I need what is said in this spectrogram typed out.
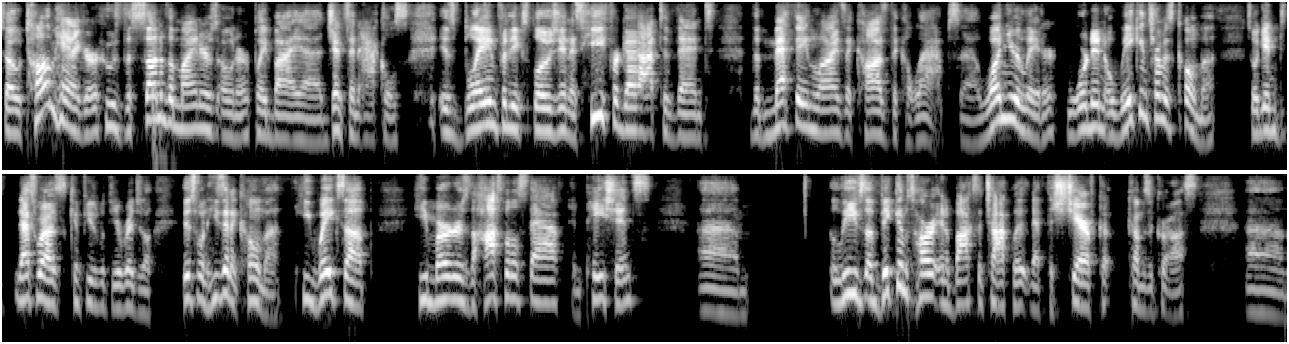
So Tom Hanniger, who's the son of the miner's owner, played by uh, Jensen Ackles, is blamed for the explosion as he forgot to vent the methane lines that caused the collapse. Uh, one year later, Warden awakens from his coma. So again, that's where I was confused with the original. This one, he's in a coma. He wakes up. He murders the hospital staff and patients. Um, leaves a victim's heart in a box of chocolate that the sheriff co- comes across. Uh,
